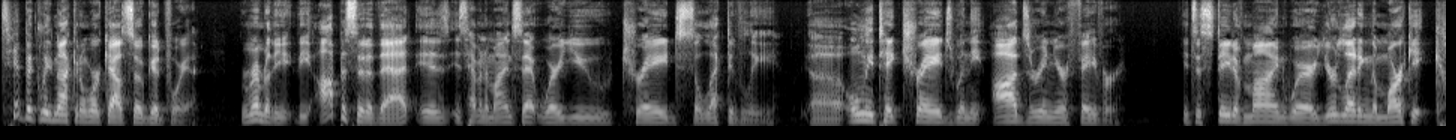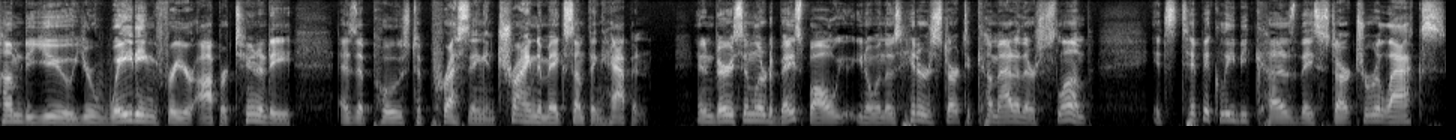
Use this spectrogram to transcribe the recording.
typically not going to work out so good for you. Remember, the, the opposite of that is, is having a mindset where you trade selectively, uh, only take trades when the odds are in your favor. It's a state of mind where you're letting the market come to you. You're waiting for your opportunity as opposed to pressing and trying to make something happen. And very similar to baseball, you know, when those hitters start to come out of their slump, it's typically because they start to relax.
